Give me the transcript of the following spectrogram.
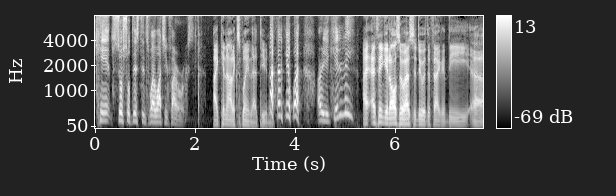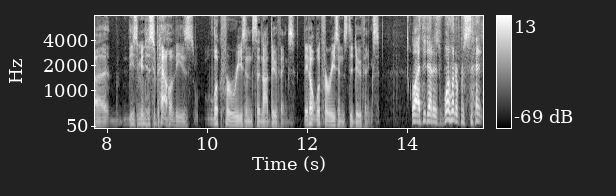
can't social distance while watching fireworks. I cannot explain that to you. I mean, what? Are you kidding me? I, I think it also has to do with the fact that the uh, these municipalities look for reasons to not do things. They don't look for reasons to do things. Well, I think that is 100%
